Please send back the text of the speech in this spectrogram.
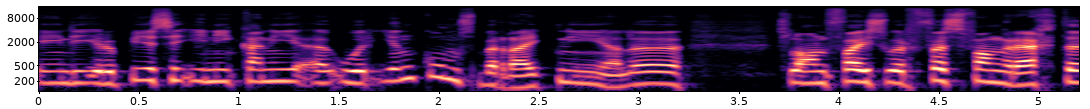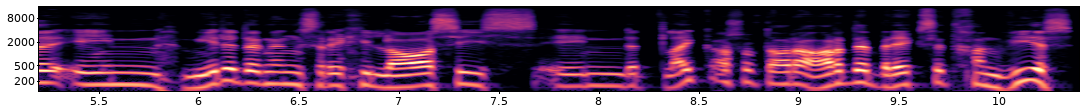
en die Europese Unie kan nie 'n ooreenkoms bereik nie. Hulle slaan vuis oor visvangregte en mededingingsregulasies en dit lyk asof daar 'n harde Brexit gaan wees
